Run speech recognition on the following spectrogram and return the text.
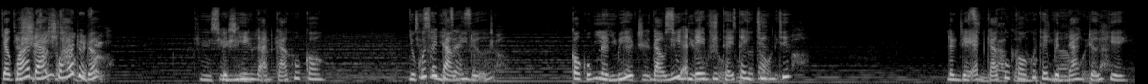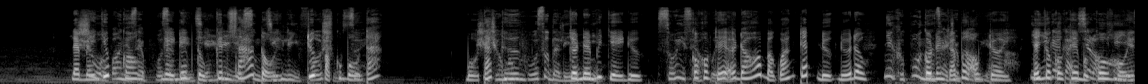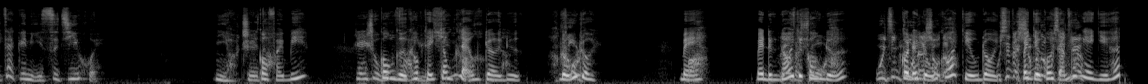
Cha quá đáng quá rồi đó. Đình Hiên là anh cả của con. Dù có thế nào đi nữa Con cũng nên biết đạo lý anh em như thể tay chân chứ. Lần này anh cả của con có thể bình an trở về. Là mẹ giúp con ngày đêm tụng kinh xá tội Trước mặt của Bồ Tát Bồ Tát thương. Cho nên mới về được. Con không thể ở đó mà quán trách được nữa đâu. Con nên cảm ơn ông trời Đã cho con thêm một cơ hội. Con phải biết Con người không thể chống lại ông trời được. Đủ rồi. Mẹ Mẹ đừng nói với con nữa. Con đã đủ khó chịu rồi. Bây giờ con chẳng muốn nghe gì hết.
